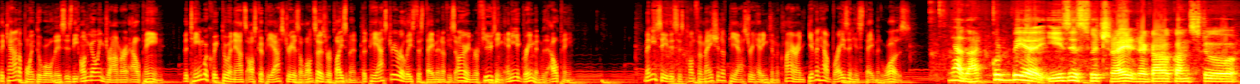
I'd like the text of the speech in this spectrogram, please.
The counterpoint to all this is the ongoing drama at Alpine. The team were quick to announce Oscar Piastri as Alonso's replacement, but Piastri released a statement of his own refuting any agreement with Alpine. Many see this as confirmation of Piastri heading to McLaren, given how brazen his statement was. Yeah, that could be a easy switch, right? Ricardo comes to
